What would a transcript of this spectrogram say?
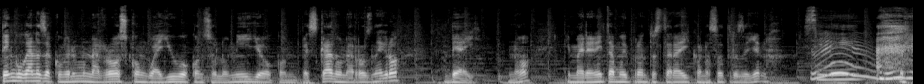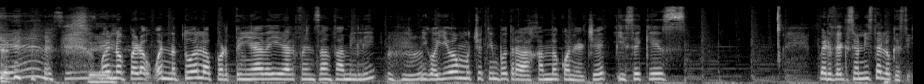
Tengo ganas de comerme un arroz con guayú o con solomillo o con pescado, un arroz negro, ve ahí, ¿no? Y Marianita muy pronto estará ahí con nosotros de lleno. Sí, muy bien. Bueno, pero bueno, tuve la oportunidad de ir al Friends and Family. Digo, llevo mucho tiempo trabajando con el chef y sé que es perfeccionista lo que sí.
